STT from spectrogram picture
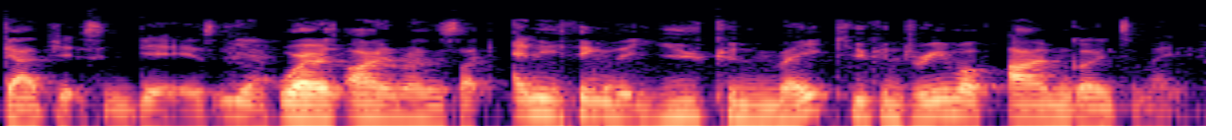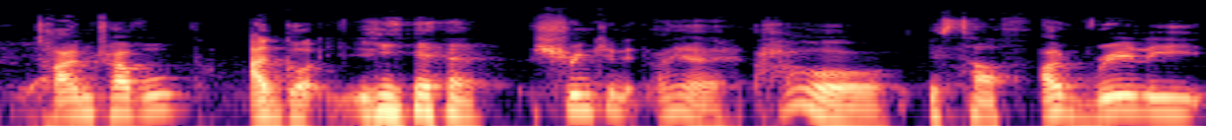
gadgets and gears. Yeah. Whereas Iron Man is like anything that you can make, you can dream of, I'm going to make. Time travel, I got you. Yeah. Shrinking it, oh yeah. Oh, It's tough. I really,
